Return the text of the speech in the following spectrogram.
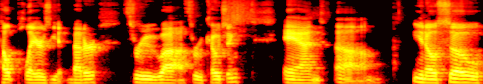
help players get better through uh, through coaching, and um, you know so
